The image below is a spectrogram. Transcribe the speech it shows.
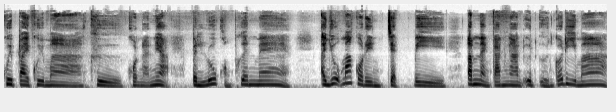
คุยไปคุยมาคือคนนั้นเนี่ยเป็นลูกของเพื่อนแม่ อายุมากกว่ารินเจ็ดปีตำแหน่งการงานอื่นๆก็ดีมาก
